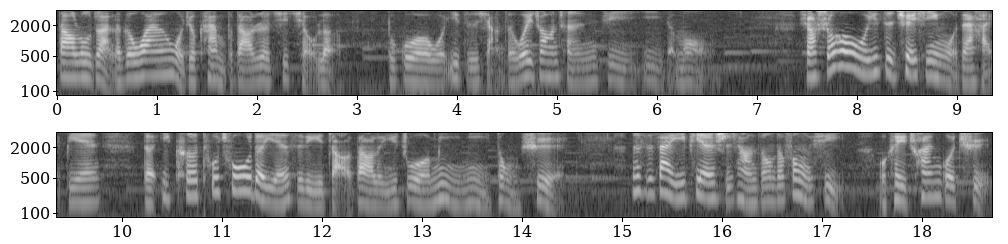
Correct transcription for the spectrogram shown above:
道路转了个弯，我就看不到热气球了。不过我一直想着伪装成记忆的梦。小时候，我一直确信我在海边。的一颗突出的岩石里找到了一座秘密洞穴，那是在一片石墙中的缝隙，我可以穿过去。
